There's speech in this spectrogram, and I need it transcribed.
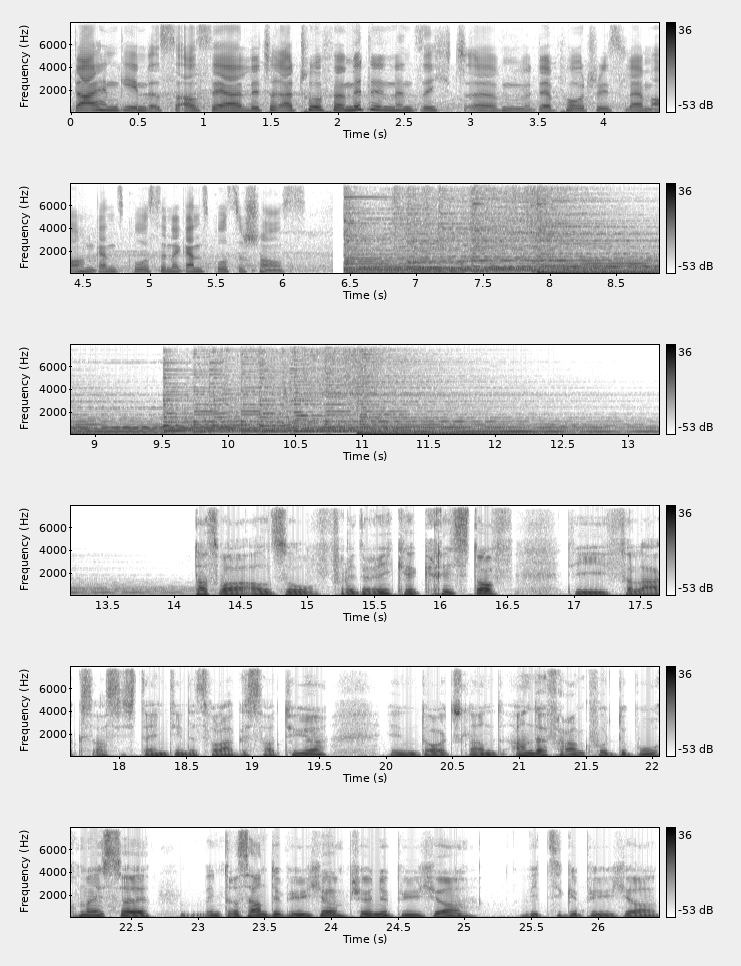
dahingehend ist aus der literaturvermittelnden Sicht ähm, der Poetry Slam auch eine ganz große, eine ganz große Chance. Das war also Friederike Christoph, die Verlagsassistentin des Verlages Satyr in Deutschland an der Frankfurter Buchmesse. Interessante Bücher, schöne Bücher, witzige Bücher,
